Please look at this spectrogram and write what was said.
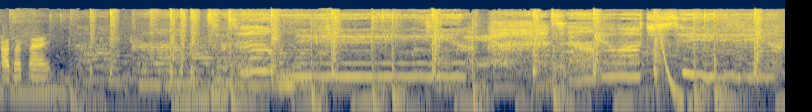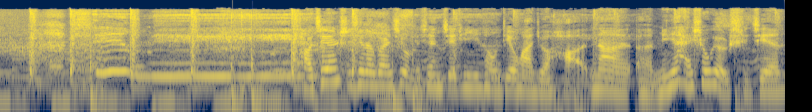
好，拜拜。好，今天时间的关系，我们先接听一通电话就好。那呃，明天还是会有时间，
